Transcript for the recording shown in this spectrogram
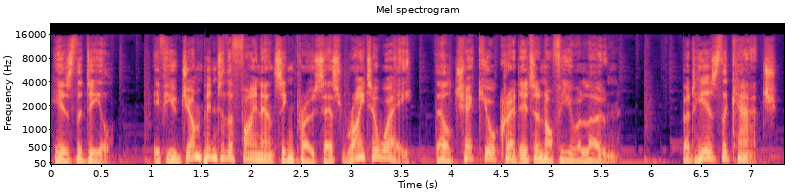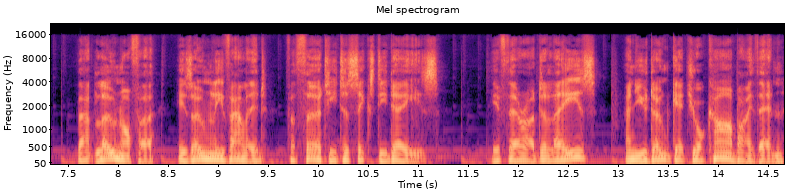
Here's the deal. If you jump into the financing process right away, they'll check your credit and offer you a loan. But here's the catch that loan offer is only valid for 30 to 60 days. If there are delays and you don't get your car by then,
